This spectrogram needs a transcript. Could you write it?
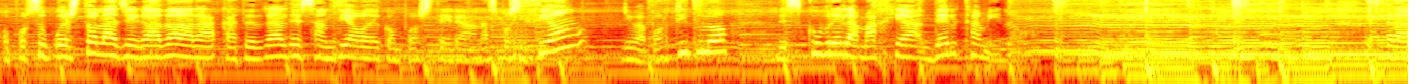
o por supuesto la llegada a la Catedral de Santiago de Compostela. La exposición lleva por título Descubre la magia del camino. Estará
